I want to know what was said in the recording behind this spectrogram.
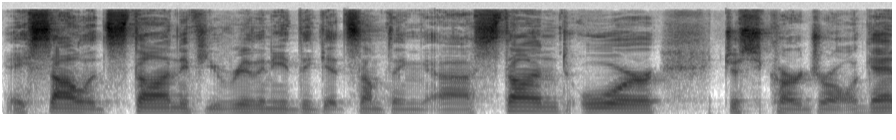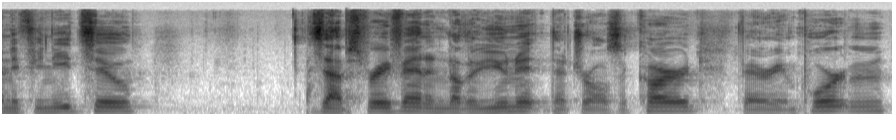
a solid stun if you really need to get something uh, stunned, or just a card draw again if you need to. Zap Sprayfin, another unit that draws a card, very important,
